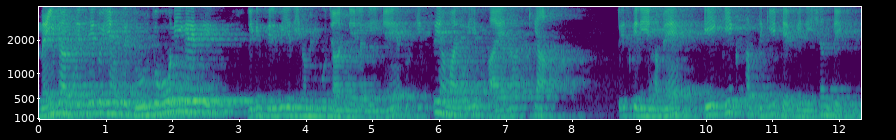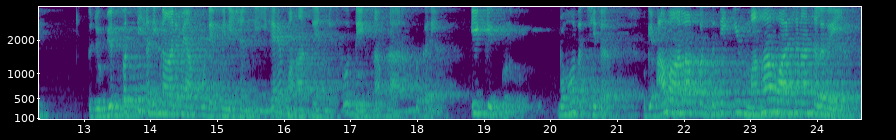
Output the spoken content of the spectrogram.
नहीं जानते थे तो ये हमसे दूर तो हो नहीं गए थे। लेकिन फिर भी यदि हम इनको जानने लगे हैं तो इससे हमारे लिए फ़ायदा क्या? तो इसके लिए हमें एक एक शब्द की डेफिनेशन देखनी तो जो व्युत्पत्ति अधिकार में आपको डेफिनेशन दी है, वहाँ से हम इसको देखना प्रारंभ करेंगे। एक एक गुण को। बहुत अच्छी तरह। क्योंकि तो अब आलाप पद्धति की महावाचना चल रही है।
